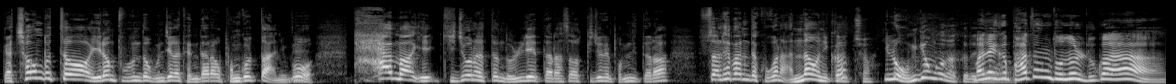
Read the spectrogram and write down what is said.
그러니까 처음부터 이런 부분도 문제가 된다라고 본 것도 아니고 다막 기존의 어떤 논리에 따라서 기존의 법리에 따라 수사를 해봤는데 그건 안 나오니까 그렇죠. 일로 옮겨온 것 같거든요. 만약에 그 받은 돈을 누가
